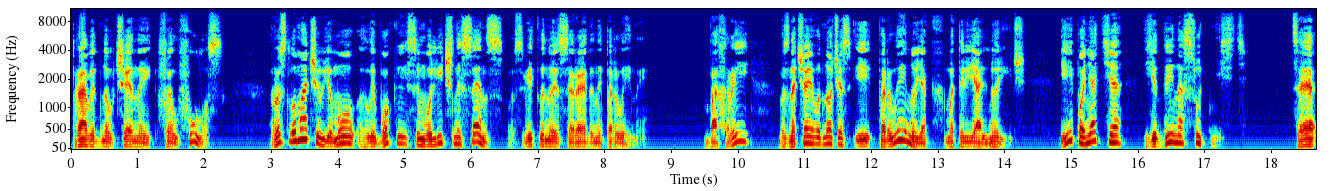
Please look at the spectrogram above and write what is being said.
праведно вчений Фелфулос, розтлумачив йому глибокий символічний сенс освітленої зсередини перлини. Бахрий означає водночас і перлину як матеріальну річ, і поняття єдина сутність. Це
